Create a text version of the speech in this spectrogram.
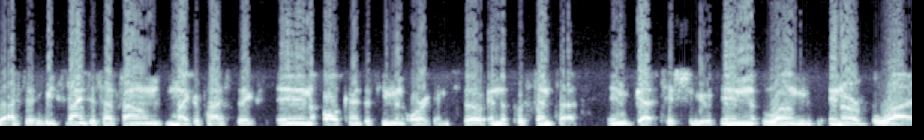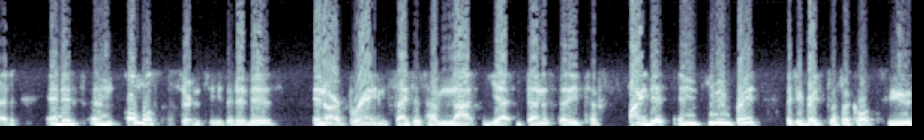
I say we scientists have found microplastics in all kinds of human organs. So in the placenta, in gut tissue, in lungs, in our blood. And it's an almost a certainty that it is in our brain. Scientists have not yet done a study to find it in human brains. It's very difficult to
